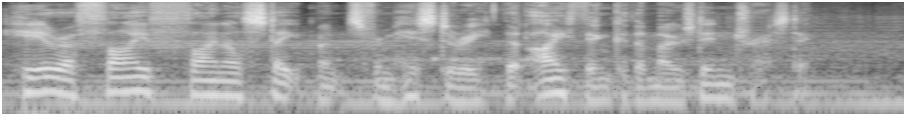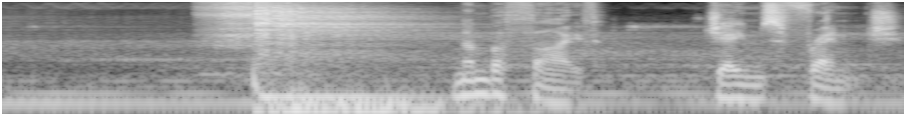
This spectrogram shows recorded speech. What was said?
Here are five final statements from history that I think are the most interesting. Number 5. James French.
